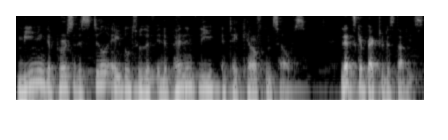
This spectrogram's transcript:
meaning the person is still able to live independently and take care of themselves. Let's get back to the studies.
